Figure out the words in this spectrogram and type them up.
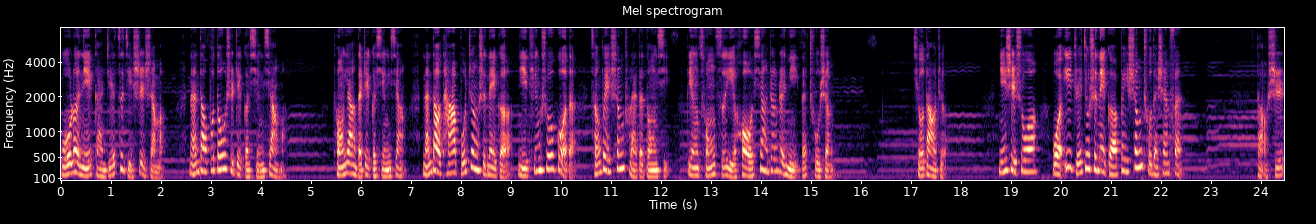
无论你感觉自己是什么，难道不都是这个形象吗？同样的，这个形象，难道它不正是那个你听说过的曾被生出来的东西？并从此以后象征着你的出生。求道者，您是说我一直就是那个被生出的身份？导师，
